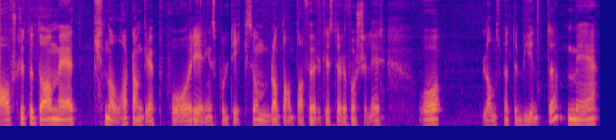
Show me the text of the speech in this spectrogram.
avsluttet da med et knallhardt angrep på regjeringens politikk, som bl.a. da fører til større forskjeller. Og landsmøtet begynte med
